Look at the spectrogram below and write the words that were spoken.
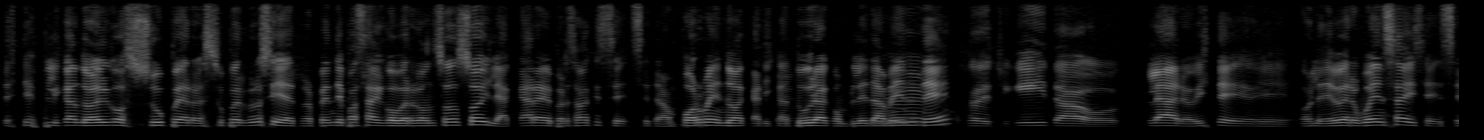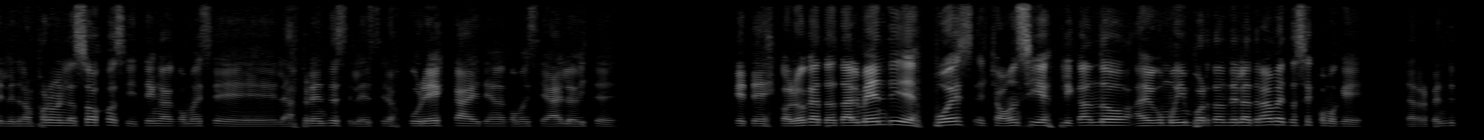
te esté explicando algo súper, súper grosso y de repente pasa algo vergonzoso y la cara del personaje se, se transforma en una caricatura completamente. O sea, de chiquita o... Claro, ¿viste? Eh, o le dé vergüenza y se, se le transformen los ojos y tenga como ese, la frente se le, se le oscurezca y tenga como ese halo, ¿viste? Que te descoloca totalmente y después el chabón sigue explicando algo muy importante de la trama, entonces como que de repente,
